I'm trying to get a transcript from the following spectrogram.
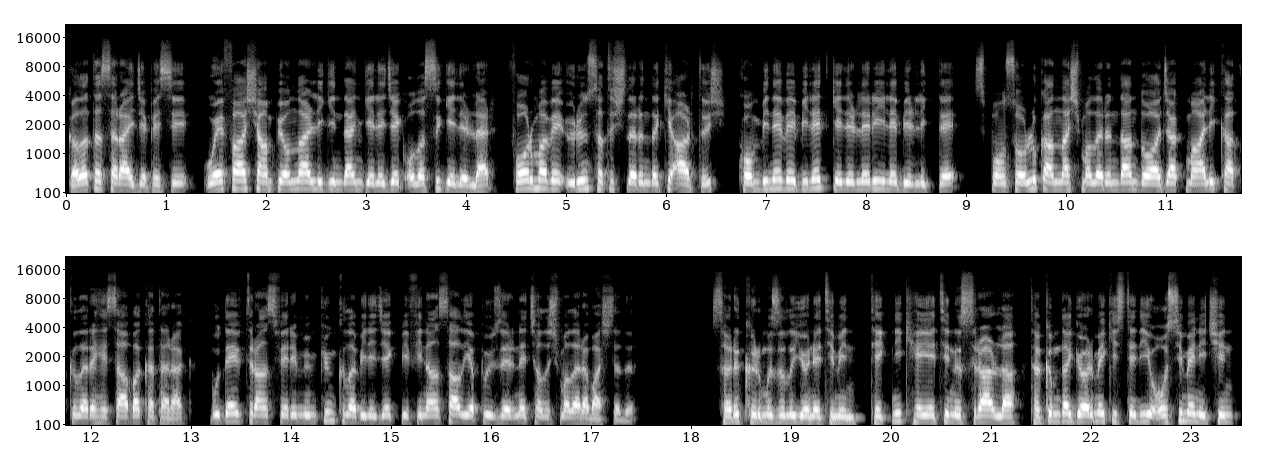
Galatasaray cephesi UEFA Şampiyonlar Ligi'nden gelecek olası gelirler, forma ve ürün satışlarındaki artış, kombine ve bilet gelirleriyle birlikte sponsorluk anlaşmalarından doğacak mali katkıları hesaba katarak bu dev transferi mümkün kılabilecek bir finansal yapı üzerine çalışmalara başladı. Sarı kırmızılı yönetimin, teknik heyetin ısrarla takımda görmek istediği Osimen için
